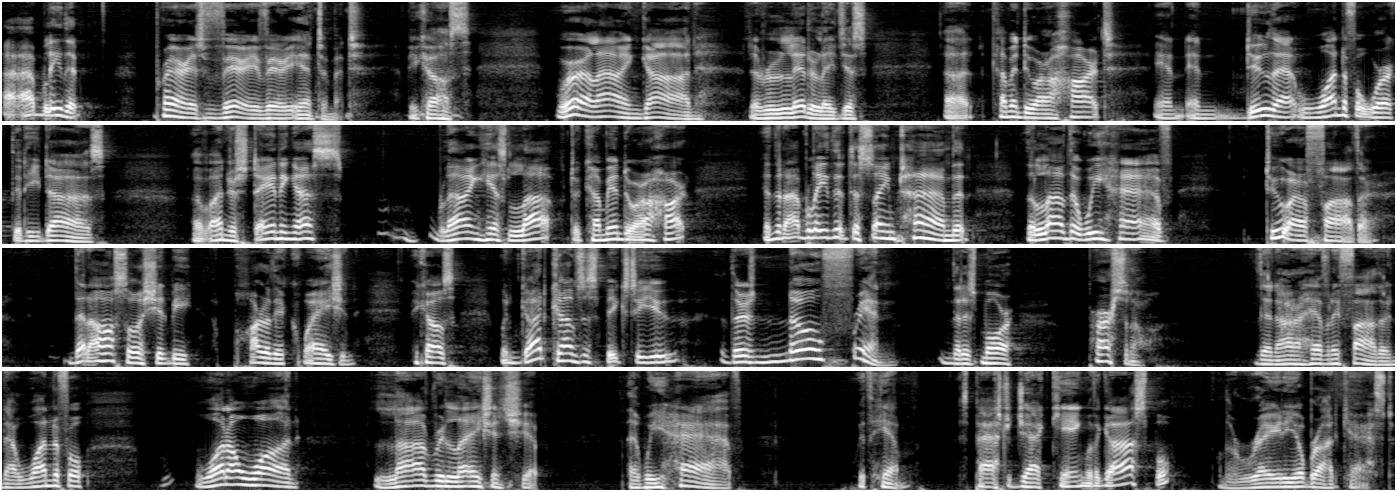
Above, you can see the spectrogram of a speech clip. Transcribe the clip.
I believe that prayer is very, very intimate because we're allowing God to literally just uh, come into our heart and, and do that wonderful work that He does of understanding us, allowing His love to come into our heart, and that I believe that at the same time that the love that we have to our Father, that also should be a part of the equation. Because when God comes and speaks to you, there's no friend that is more personal than our Heavenly Father, and that wonderful one on one love relationship that we have with Him. This Pastor Jack King with the gospel on the radio broadcast.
